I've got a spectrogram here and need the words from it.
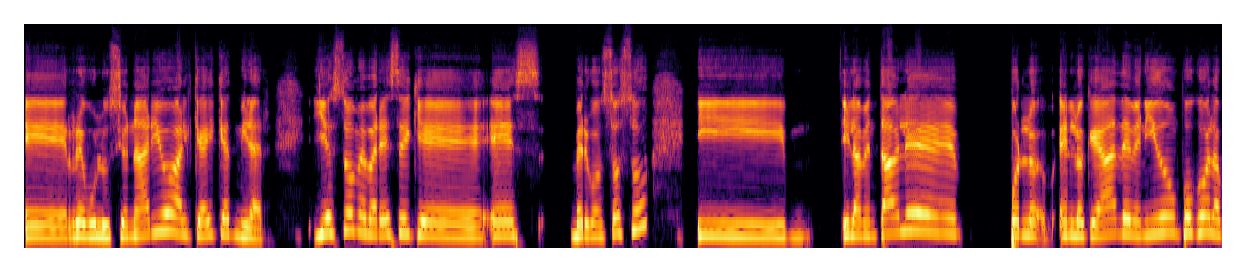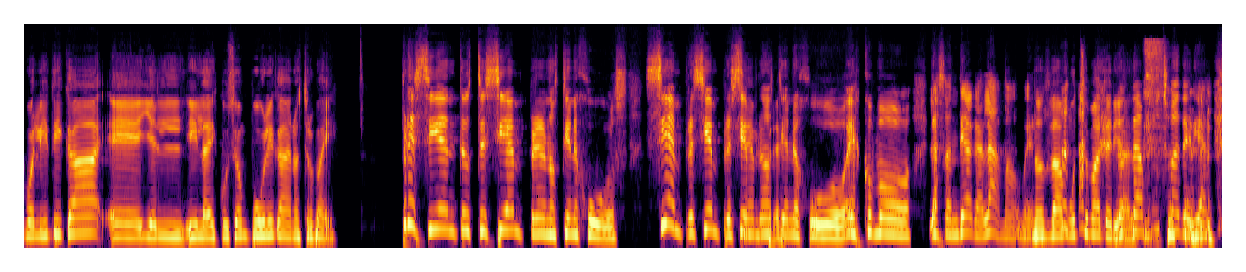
eh, revolucionario al que hay que admirar. Y eso me parece que es vergonzoso y, lamentable por lo, en lo que ha devenido un poco la política y, y la discusión pública de nuestro país. Presidente, usted siempre nos tiene jugos. Siempre, siempre, siempre, nos tiene jugo. Es como la sandía calama, o Nos da mucho material. nos da mucho material.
